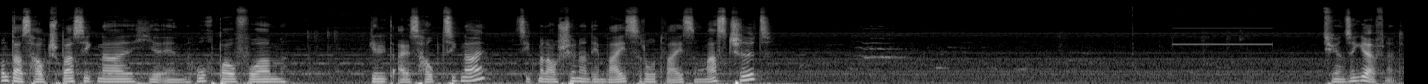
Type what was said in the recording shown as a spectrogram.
Und das Hauptspaßsignal hier in Hochbauform gilt als Hauptsignal. Sieht man auch schön an dem weiß-rot-weißen Mastschild. Türen sind geöffnet.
